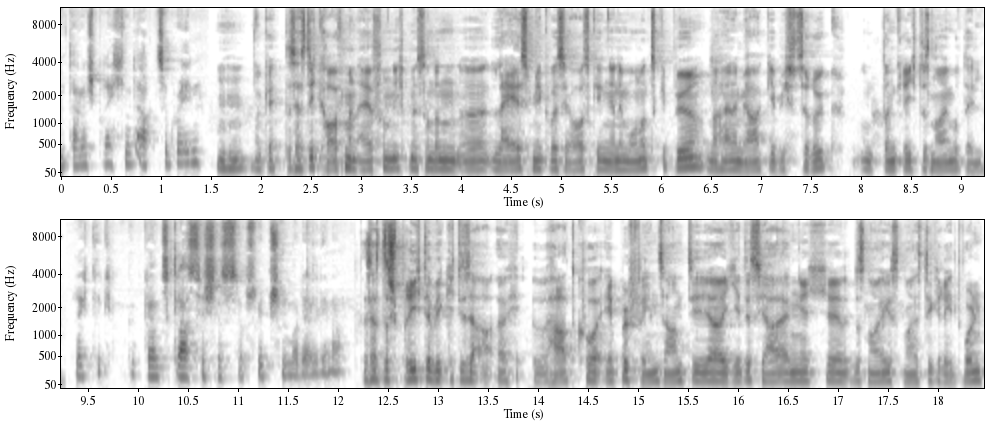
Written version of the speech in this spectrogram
und dann entsprechend abzugraden. Mhm, okay, das heißt, ich kaufe mein iPhone nicht mehr, sondern äh, leihe es mir quasi aus gegen eine Monatsgebühr. Nach einem Jahr gebe ich es zurück und dann kriege ich das neue Modell. Richtig, ganz klassisches Subscription-Modell, genau. Das heißt, das spricht ja wirklich diese äh, Hardcore-Apple-Fans an, die ja jedes Jahr eigentlich äh, das neueste, neueste Gerät wollen.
